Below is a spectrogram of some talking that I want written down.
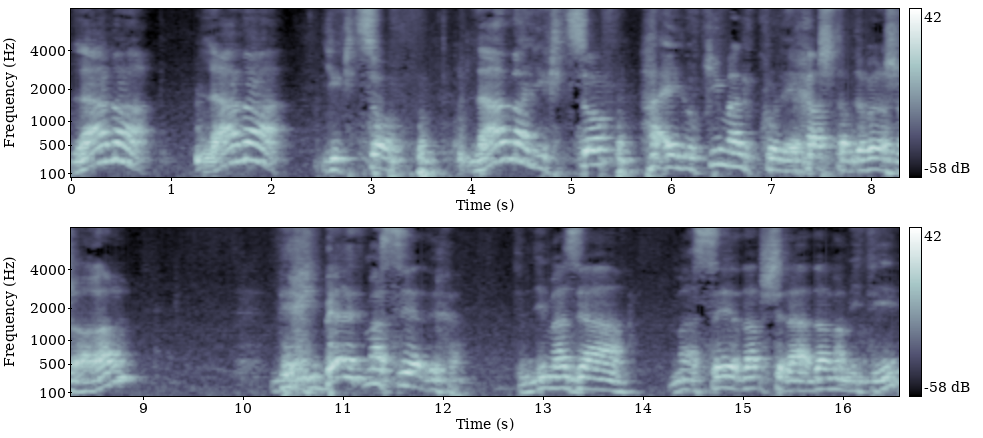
למה? למה יקצוף? למה יקצוף האלוקים על קולך, שאתה מדבר השערה? וחיבר את מעשה ידיך. אתם יודעים מה זה המעשה ידיו של האדם האמיתי?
